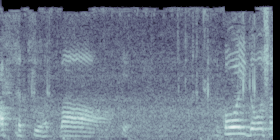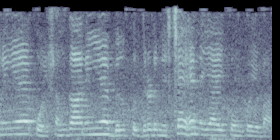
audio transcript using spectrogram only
अप्रत्युहत्वा। कोई दोष नहीं है, कोई शंका नहीं है, बिल्कुल दृढ़ निश्चय है न्यायिकों को ये बात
